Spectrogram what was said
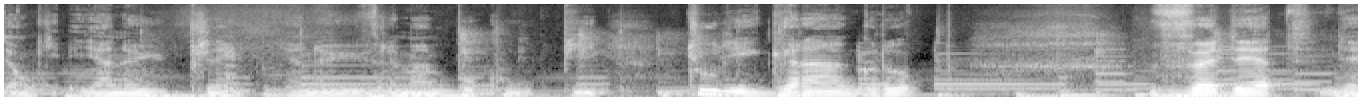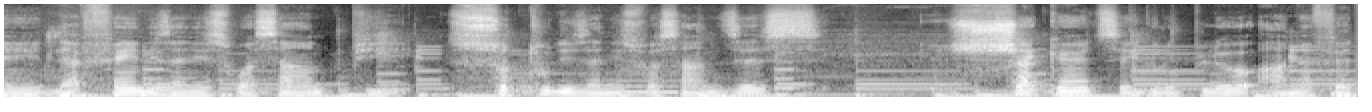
donc il y en a eu plein. Il y en a eu vraiment beaucoup. Puis tous les grands groupes vedettes de, de la fin des années 60, puis surtout des années 70, chacun de ces groupes-là en a fait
